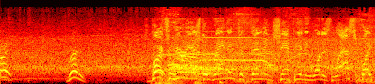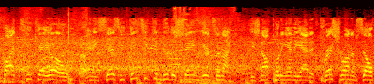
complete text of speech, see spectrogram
ready fight? Ready. All right, so here he is, the reigning defending champion. He won his last fight by TKO, and he says he thinks he can do the same here tonight. He's not putting any added pressure on himself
